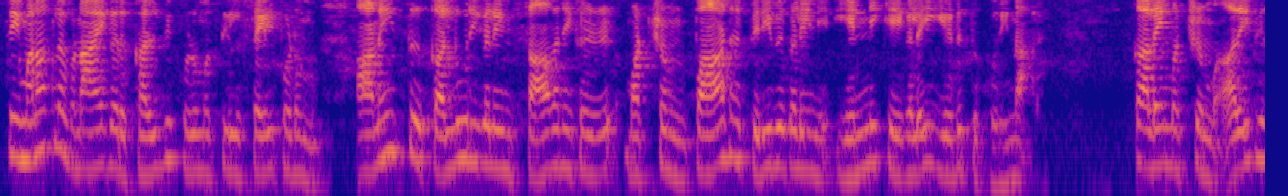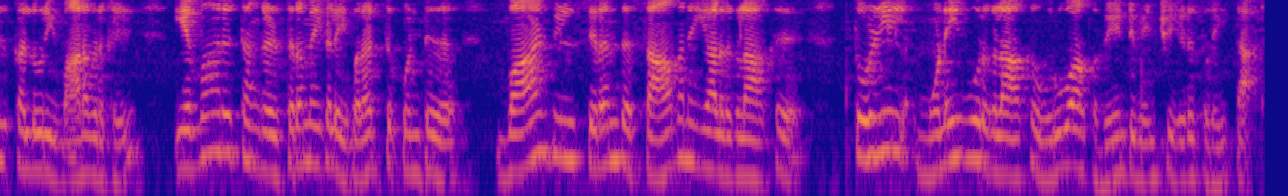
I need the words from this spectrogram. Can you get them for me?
ஸ்ரீ மணக்குள விநாயகர் கல்வி குழுமத்தில் செயல்படும் அனைத்து கல்லூரிகளின் சாதனைகள் மற்றும் பாட பிரிவுகளின் எண்ணிக்கைகளை எடுத்துக் கூறினார். கலை மற்றும் அறிவியல் கல்லூரி மாணவர்கள் எவ்வாறு தங்கள் திறமைகளை வளர்த்து கொண்டு வாழ்வில் சிறந்த சாதனையாளர்களாக தொழில் முனைவோர்களாக உருவாக வேண்டும் என்று எடுத்துரைத்தார்.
